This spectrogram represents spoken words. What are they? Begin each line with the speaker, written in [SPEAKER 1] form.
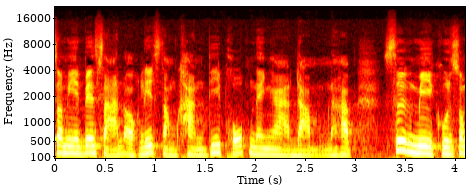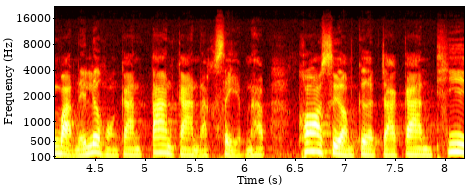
[SPEAKER 1] ซามีนเป็นสารออกฤทธิ์สำคัญที่พบในงาดำนะครับ ซึ่งมีคุณสมบัติในเรื่องของการต้านการอักเสบนะครับ ข้อเสื่อมเกิดจากการที่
